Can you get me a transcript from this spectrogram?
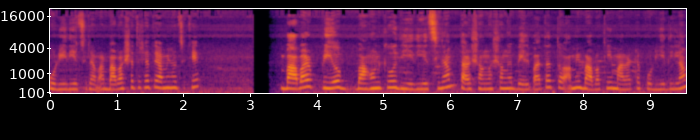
পরিয়ে দিয়েছিলাম। আর বাবার সাথে সাথে আমি হচ্ছে কি বাবার প্রিয় বাহনকেও দিয়ে দিয়েছিলাম। তার সঙ্গে সঙ্গে বেলপাতা। তো আমি বাবাকেই মালাটা পরিয়ে দিলাম।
